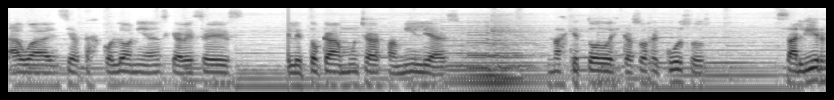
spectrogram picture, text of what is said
agua en ciertas colonias, que a veces le toca a muchas familias, más que todo escasos recursos, salir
